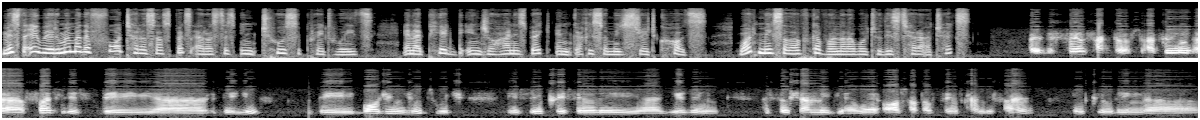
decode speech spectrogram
Mr. Ewi, remember the four terror suspects arrested in two separate raids and appeared in Johannesburg and Kagiso magistrate courts. What makes South Africa vulnerable to these terror attacks? Uh, the same factors. I think uh, first is the uh, the youth, the boarding youth, which is increasingly uh, using social media where all sorts of things can be found, including uh,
